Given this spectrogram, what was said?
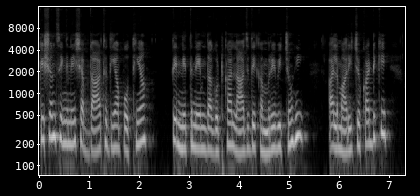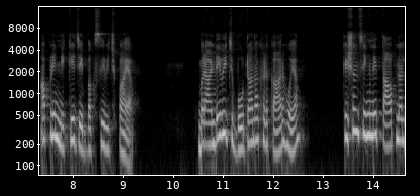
ਕਿਸ਼ਨ ਸਿੰਘ ਨੇ ਸ਼ਬਦਾਰਥ ਦੀਆਂ ਪੋਥੀਆਂ ਤੇ ਨਿਤਨੇਮ ਦਾ ਗੁਟਕਾ ਲਾਜ ਦੇ ਕਮਰੇ ਵਿੱਚੋਂ ਹੀ ਅਲਮਾਰੀ ਚੋਂ ਕੱਢ ਕੇ ਆਪਣੇ ਨਿੱਕੇ ਜਿਹੇ ਬਕਸੇ ਵਿੱਚ ਪਾਇਆ। ਬਰਾਂਡੇ ਵਿੱਚ ਬੋਟਾਂ ਦਾ ਖੜਕਾਰ ਹੋਇਆ। ਕਿਸ਼ਨ ਸਿੰਘ ਨੇ ਤਾਪ ਨਾਲ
